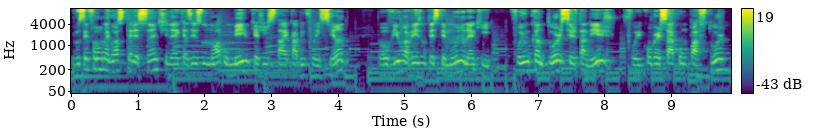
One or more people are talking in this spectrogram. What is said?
E você falou um negócio interessante, né? Que às vezes no, o meio que a gente está acaba influenciando. Eu ouvi uma vez um testemunho, né, que foi um cantor sertanejo, foi conversar com um pastor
